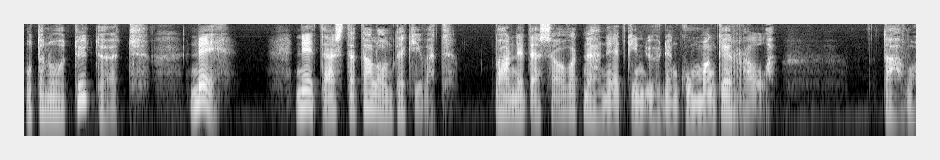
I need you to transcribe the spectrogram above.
Mutta nuo tytöt, ne, ne tästä talon tekivät. Vaan ne tässä ovat nähneetkin yhden kumman kerralla. Tahvo.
